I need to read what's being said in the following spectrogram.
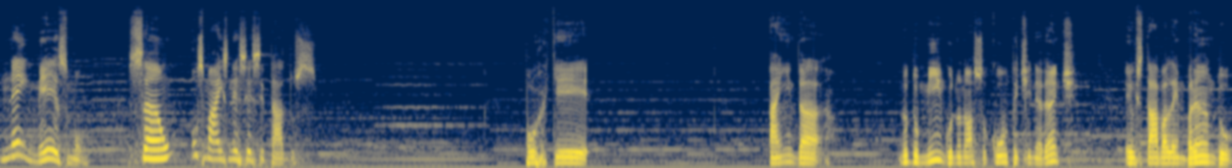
nem mesmo são os mais necessitados. Porque ainda no domingo, no nosso culto itinerante, eu estava lembrando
